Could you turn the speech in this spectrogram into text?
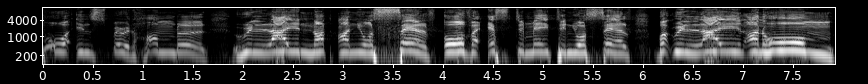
poor in spirit, humbled, relying not on yourself, overestimating yourself, but relying on whom?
